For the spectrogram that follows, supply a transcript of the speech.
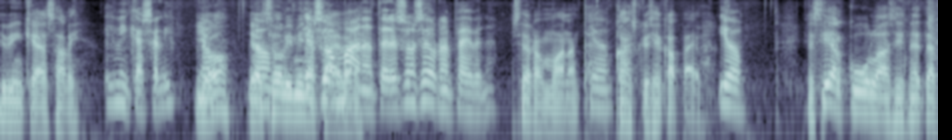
Hyvinkää-sali. Hyvinkää-sali. Joo, joo. ja se oli minä Ja se on maanantaina, se on seuraavana päivänä. Seuraavana maanantaina, 21. päivä. Joo. Ja siellä kuullaan siis näitä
